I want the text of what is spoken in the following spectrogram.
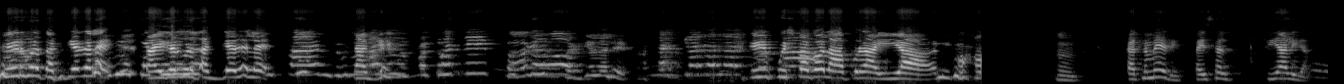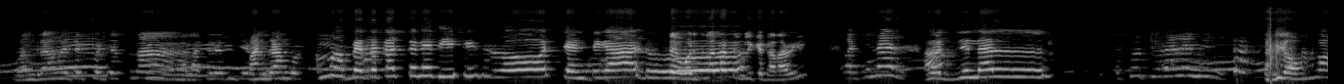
వీడు కూడా తగ్గేదేలే. టైగర్ కూడా తగ్గేదేలే. తగ్గే తగ్గేదిలే. ఈ పుష్పగోలు ఆపురా అయ్యా. కట్నమేది పైసలు తీయాలిగా వన్ గ్రామ్ అయితే వన్ గ్రామ్. అమ్మ పెద్ద కట్టనే తీసిండు రోజు చెంటిగాడు. ఒరిజినల్ అమ్మా.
